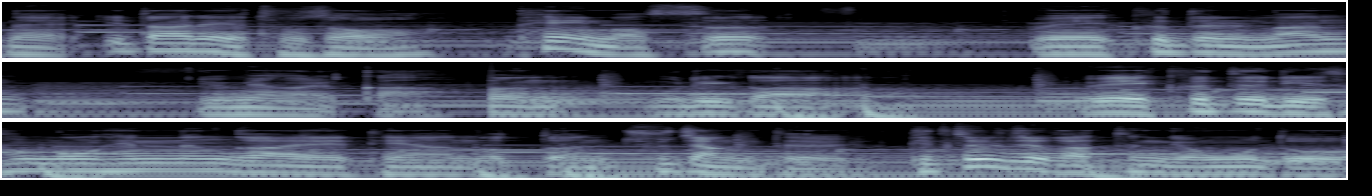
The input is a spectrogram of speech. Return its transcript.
네, 이달의 도서 페이머스 왜 그들만 유명할까? 우리가 왜 그들이 성공했는가에 대한 어떤 주장들 비틀즈 같은 경우도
